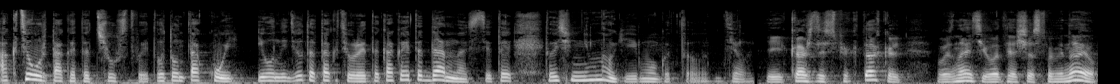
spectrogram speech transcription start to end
актер так это чувствует. Вот он такой, и он идет от актера. Это какая-то данность. Это, это очень немногие могут вот, делать. И каждый спектакль, вы знаете, вот я сейчас вспоминаю,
